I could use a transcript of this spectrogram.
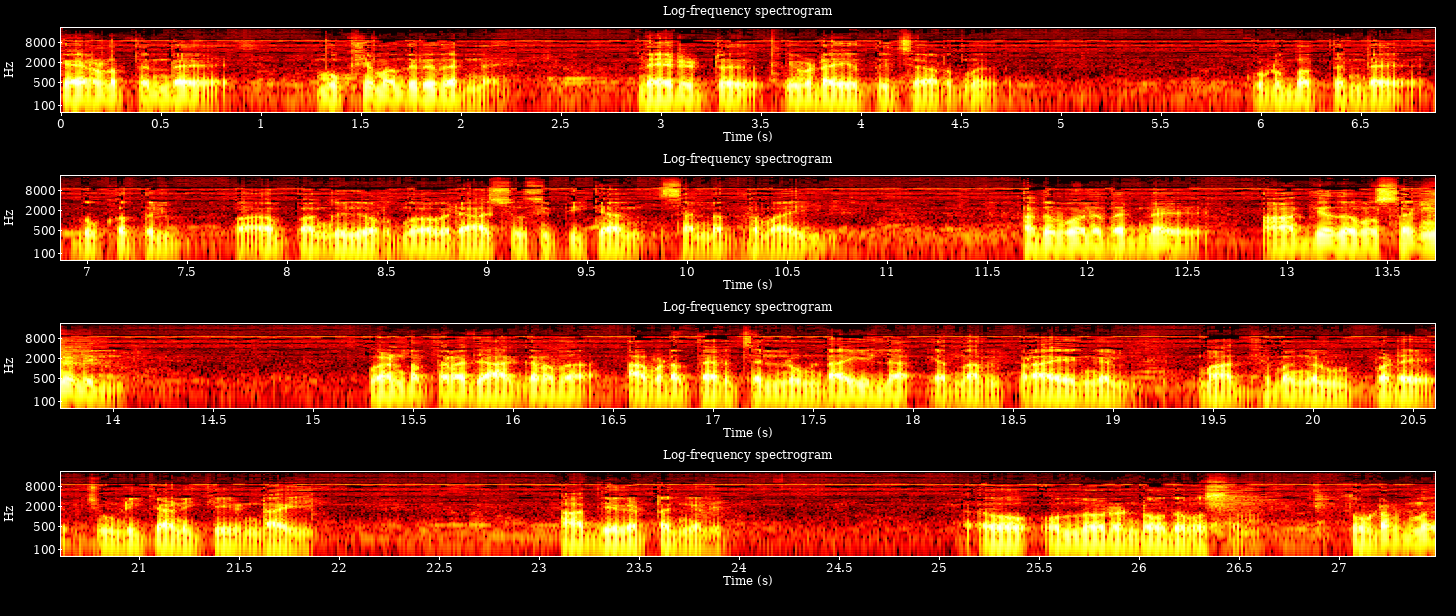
കേരളത്തിന്റെ മുഖ്യമന്ത്രി തന്നെ നേരിട്ട് ഇവിടെ എത്തിച്ചേർന്ന് കുടുംബത്തിന്റെ ദുഃഖത്തിൽ പങ്കുചേർന്നു അവരെ ആശ്വസിപ്പിക്കാൻ സന്നദ്ധമായി. അതുപോലെ തന്നെ ആദ്യ ദിവസങ്ങളിൽ വേണ്ടത്ര ജാഗ്രത അവിടെ തെരച്ചിലിനുണ്ടായില്ല എന്ന അഭിപ്രായങ്ങൾ മാധ്യമങ്ങൾ ഉൾപ്പെടെ ചൂണ്ടിക്കാണിക്കുകയുണ്ടായി ആദ്യഘട്ടങ്ങളിൽ. ഒന്നോ രണ്ടോ ദിവസം. തുടർന്ന്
